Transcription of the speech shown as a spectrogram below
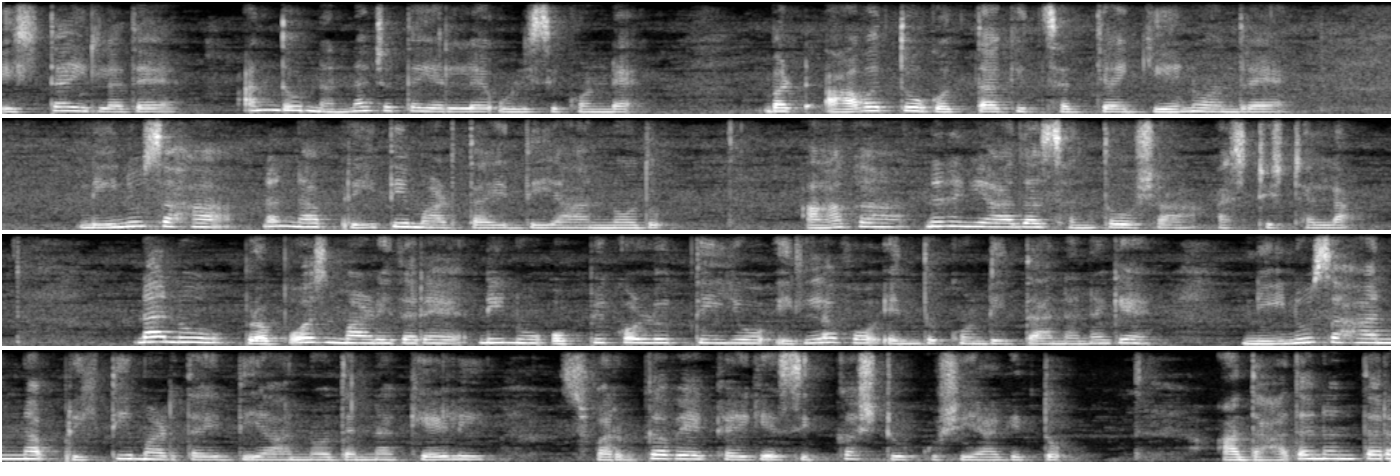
ಇಷ್ಟ ಇಲ್ಲದೆ ಅಂದು ನನ್ನ ಜೊತೆಯಲ್ಲೇ ಉಳಿಸಿಕೊಂಡೆ. ಬಟ್ ಆವತ್ತು ಗೊತ್ತಾಗಿದ್ದ ಸತ್ಯ ಏನು ಅಂದರೆ, ನೀನು ಸಹ ನನ್ನ ಪ್ರೀತಿ ಮಾಡ್ತಾ ಇದ್ದೀಯಾ ಅನ್ನೋದು. ಆಗ ನನಗೆ ಆದ ಸಂತೋಷ ಅಷ್ಟಿಷ್ಟಲ್ಲ. ನಾನು ಪ್ರಪೋಸ್ ಮಾಡಿದರೆ ನೀನು ಒಪ್ಪಿಕೊಳ್ಳುತ್ತೀಯೋ ಇಲ್ಲವೋ ಎಂದುಕೊಂಡಿದ್ದ ನನಗೆ, ನೀನು ಸಹ ನನ್ನ ಪ್ರೀತಿ ಮಾಡ್ತಾ ಇದ್ದೀಯಾ ಅನ್ನೋದನ್ನು ಕೇಳಿ ಸ್ವರ್ಗವೇ ಕೈಗೆ ಸಿಕ್ಕಷ್ಟು ಖುಷಿಯಾಗಿತ್ತು. ಅದಾದ ನಂತರ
